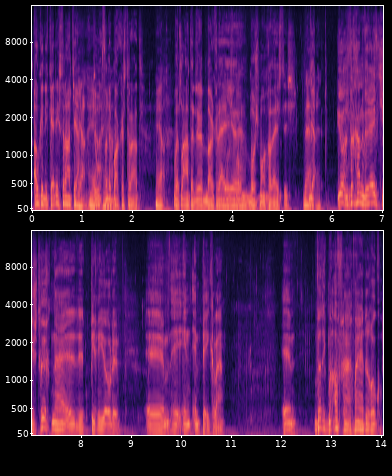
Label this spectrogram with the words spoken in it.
Ook in de Kerkstraat, ja. Ja, hoek van ja. de Bakkerstraat. Ja. Wat later de bakkerij eh, Bosman. Bosman. geweest is. Ja. Ja. Jongens, we gaan weer eventjes terug naar de periode in, in Pekela. Eh, wat ik me afvraag, waren er ook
